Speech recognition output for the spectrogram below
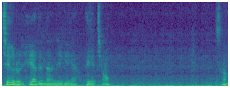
제어를 해야 된다는 얘기가 되겠죠. 그래서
